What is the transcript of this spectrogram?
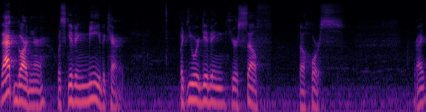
That gardener was giving me the carrot, but you were giving yourself the horse. Right?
